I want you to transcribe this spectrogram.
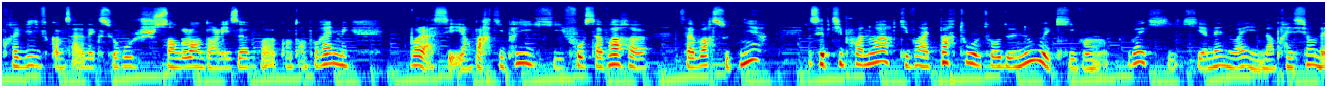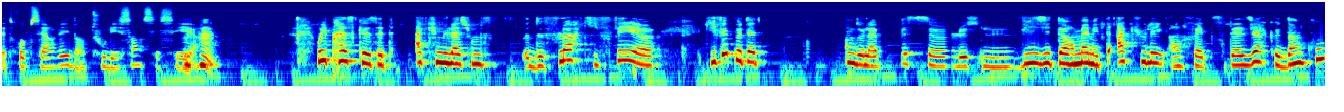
très vives comme ça avec ce rouge sanglant dans les œuvres contemporaines, mais voilà, c'est un parti pris qu'il faut savoir, euh, savoir soutenir. Ces petits points noirs qui vont être partout autour de nous et qui vont, ouais, qui, amènent ouais, une impression d'être observé dans tous les sens. C'est euh, mhm. oui, presque cette accumulation de, fleurs qui fait, euh, qui fait peut-être de la euh, le, visiteur même est acculé en fait. C'est-à-dire que d'un coup,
